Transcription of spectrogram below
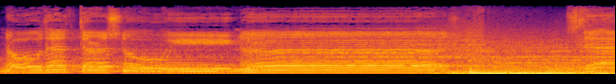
Know that there's no weakness. Still,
